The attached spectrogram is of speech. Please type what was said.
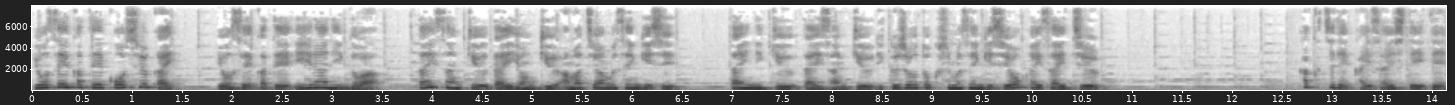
養成家庭講習会、養成家庭 e ラーニングは、第3級、第4級アマチュア無線技師、第2級、第3級陸上特殊無線技師を開催中。各地で開催していて、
